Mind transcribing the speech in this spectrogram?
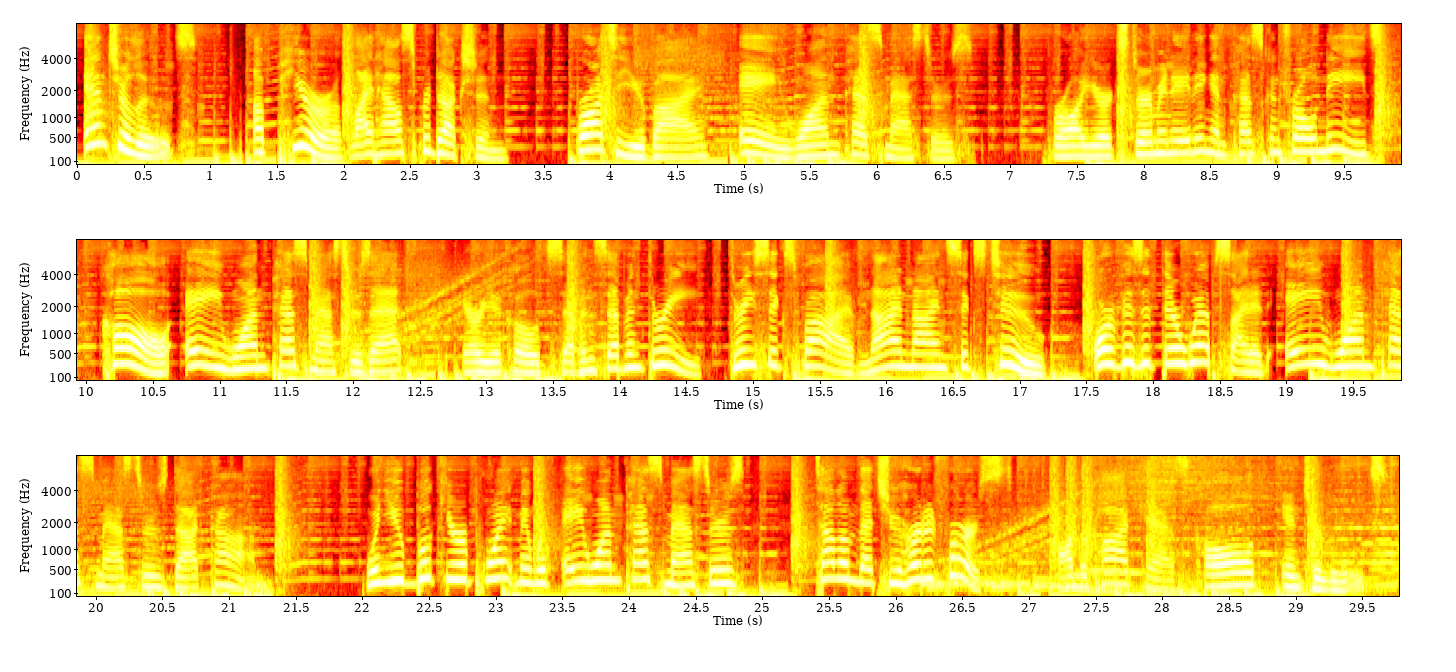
Interludes, a pure lighthouse production, brought to you by A1 Pest Masters. For all your exterminating and pest control needs, call A1 Pest Masters at area code 773-365-9962 or visit their website at a1pestmasters.com. When you book your appointment with A1 Pest Masters, tell them that you heard it first on the podcast called Interludes.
